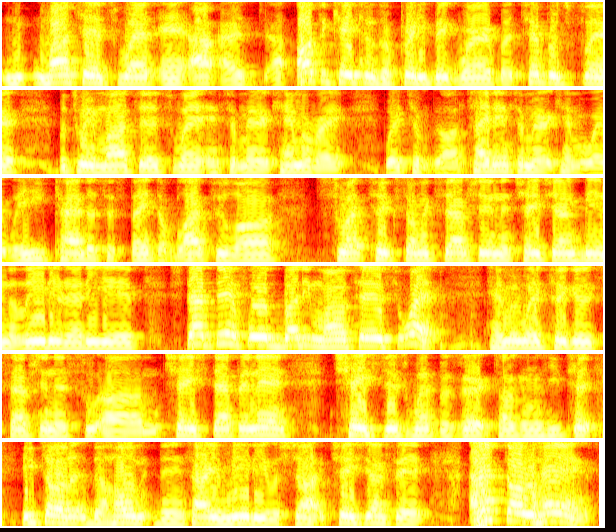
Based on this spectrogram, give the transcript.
Montez Sweat and uh, uh, altercations are a pretty big word, but tempers flared between Montez Sweat and Temarrick Hemingway, with uh, tight end Temarrick Hemingway, where he kind of sustained the block too long. Sweat took some exception, and Chase Young, being the leader that he is, stepped in for his buddy Montez Sweat. Hemingway took exception as um, Chase stepping in. Chase just went berserk, talking. He t- he told the whole the entire media was shocked. Chase Young said, "I throw hands."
